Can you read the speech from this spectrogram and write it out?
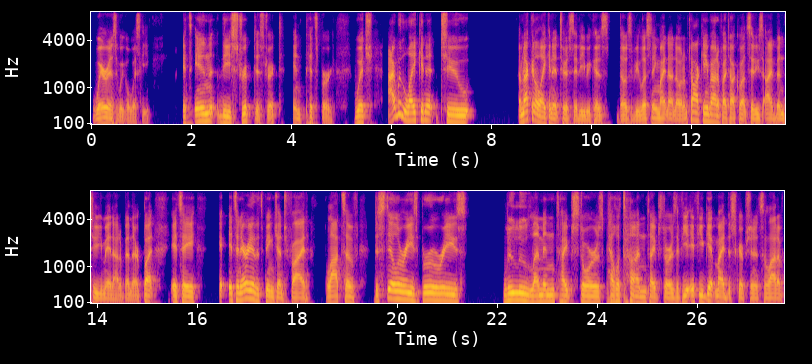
where is Wigle Whiskey? It's in the Strip District in Pittsburgh, which I would liken it to. I'm not going to liken it to a city because those of you listening might not know what I'm talking about. If I talk about cities I've been to, you may not have been there, but it's a it's an area that's being gentrified. Lots of distilleries, breweries, Lululemon type stores, Peloton type stores. If you if you get my description, it's a lot of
